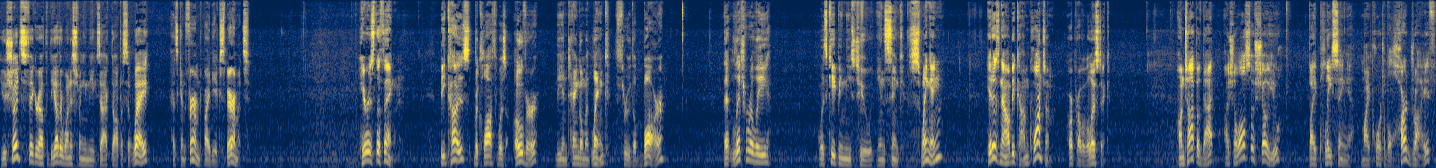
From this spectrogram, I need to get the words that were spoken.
you should figure out that the other one is swinging the exact opposite way, as confirmed by the experiment. Here is the thing. Because the cloth was over the entanglement link through the bar, that literally was keeping these two in sync swinging, it has now become quantum, or probabilistic. On top of that, I shall also show you, by placing my portable hard drive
